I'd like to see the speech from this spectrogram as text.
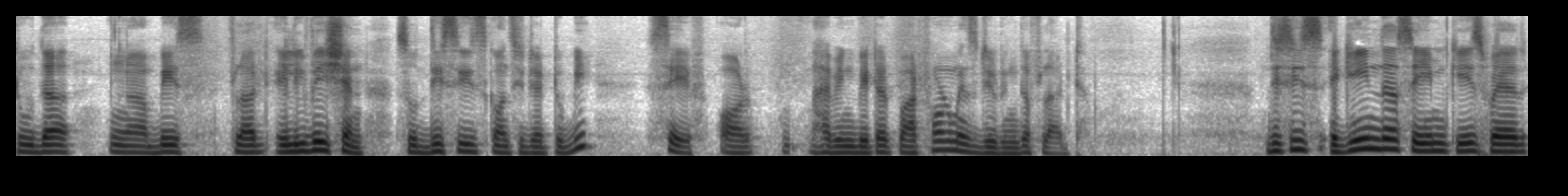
to the uh, base flood elevation. So, this is considered to be safe or having better performance during the flood. This is again the same case where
